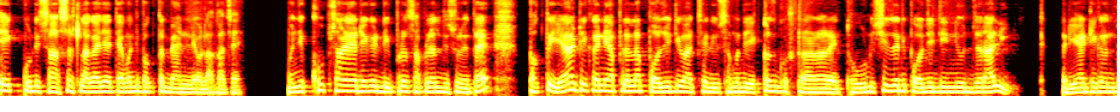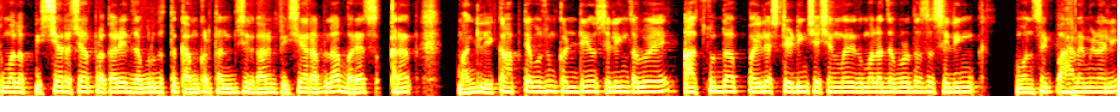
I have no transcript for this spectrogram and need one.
एक कोटी सहासष्ट लाखाचे आहे त्यामध्ये फक्त ब्याण्णव लाखाचा आहे. म्हणजे खूप साऱ्या या ठिकाणी डिफरन्स आपल्याला दिसून येत आहे. फक्त या ठिकाणी आपल्याला पॉझिटिव्ह आजच्या दिवसामध्ये एकच गोष्ट राहणार आहे. थोडीशी जरी पॉझिटिव्ह न्यूज जर आली तर या ठिकाणी तुम्हाला पी सी आर अशा प्रकारे जबरदस्त काम करताना दिसेल. कारण पी सी आर आपला बऱ्याच कारण मागील एका हप्त्यापासून कंटिन्यू सेलिंग चालू आहे. आज सुद्धा पहिल्या ट्रेडिंग सेशनमध्ये तुम्हाला जबरदस्त सेलिंग वन साईड पाहायला मिळाली.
